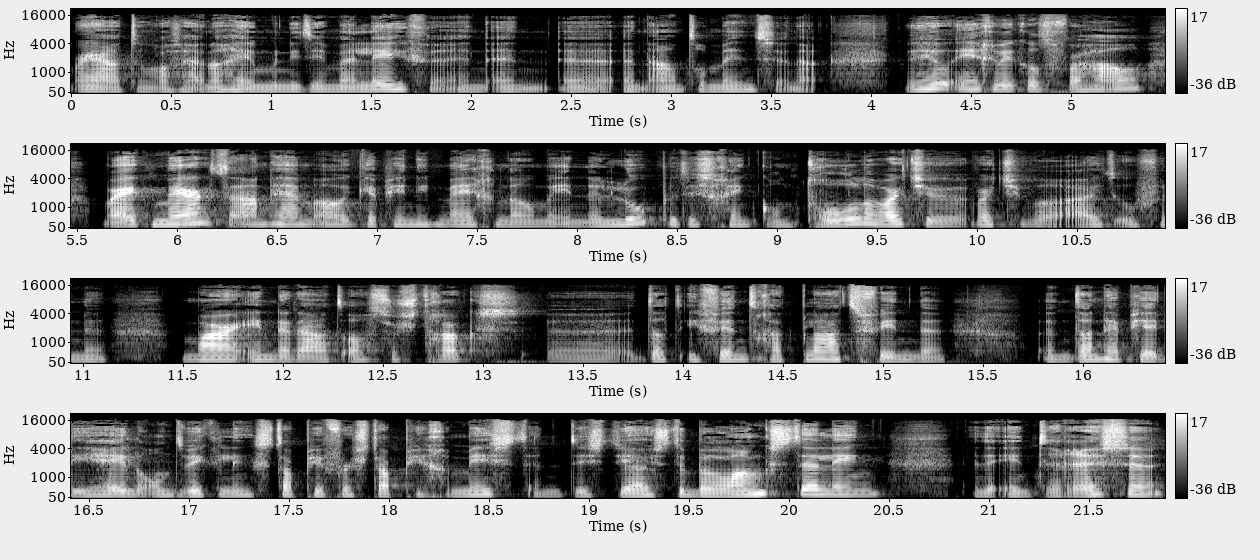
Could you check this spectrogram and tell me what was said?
Maar ja, toen was hij nog helemaal niet in mijn leven en, en uh, een aantal mensen. Nou, een heel ingewikkeld verhaal. Maar ik merkte aan hem, oh, ik heb je niet meegenomen in de loop. Het is geen controle wat je, wat je wil uitoefenen. Maar inderdaad, als er straks uh, dat event gaat plaatsvinden, uh, dan heb jij die hele ontwikkeling stapje voor stapje gemist. En het is juist de belangstelling, de interesse,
